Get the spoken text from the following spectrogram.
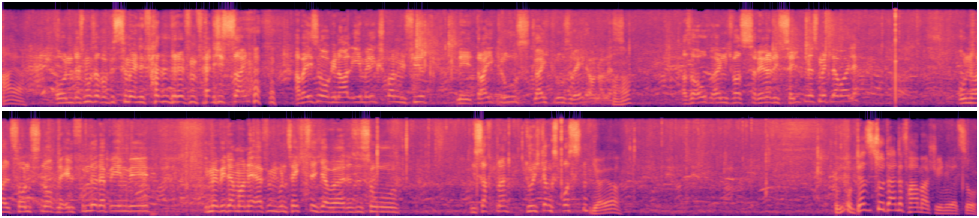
Ah ja. Und das muss aber bis zum Elefantentreffen fertig sein. aber ist ein Original EML-Gespann mit vier, nee, drei groß, gleich große Räder und alles. Also auch eigentlich was relativ Seltenes mittlerweile. Und halt sonst noch eine 1100er BMW. Immer wieder mal eine R65, aber das ist so, wie sagt man, Durchgangsposten. Ja, ja. Und, und das ist so deine Fahrmaschine jetzt so?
